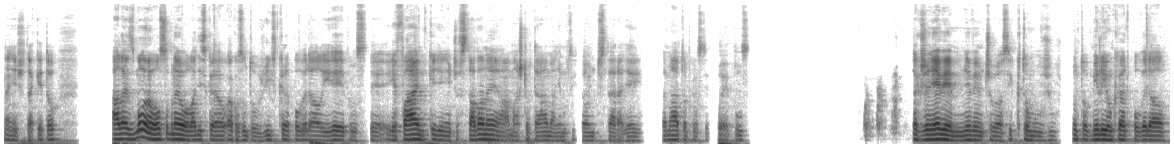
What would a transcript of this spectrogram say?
na niečo takéto. Ale z môjho osobného hľadiska, ako som to už xkrát povedal, je proste, je fajn, keď je niečo vstavané a máš to tam a nemusíš sa o nič starať, hej. Má to proste svoje plus. Takže neviem, neviem čo asi k tomu, už som to miliónkrát povedal.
